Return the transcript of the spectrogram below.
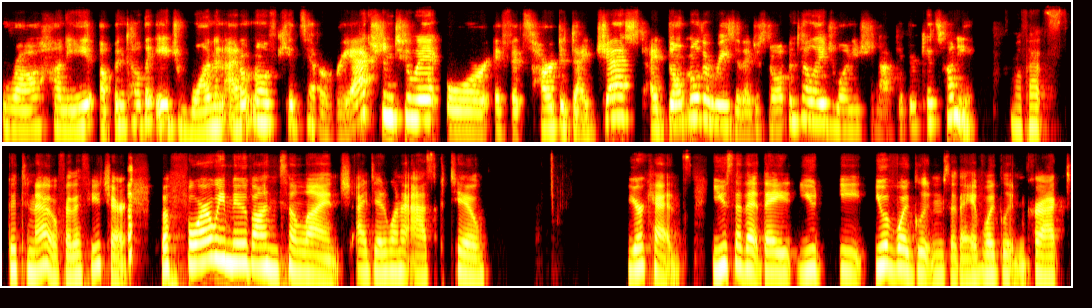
raw honey up until the age one. And I don't know if kids have a reaction to it or if it's hard to digest. I don't know the reason. I just know up until age one, you should not give your kids honey. Well, that's good to know for the future. Before we move on to lunch, I did want to ask too your kids you said that they you eat you avoid gluten so they avoid gluten correct?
